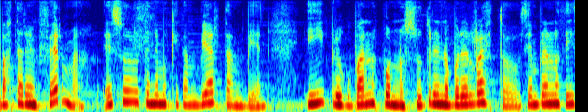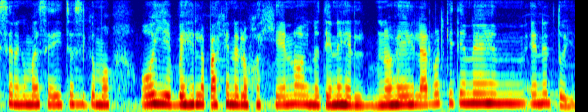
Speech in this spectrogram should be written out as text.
va a estar enferma. Eso lo tenemos que cambiar también y preocuparnos por nosotros y no por el resto. Siempre nos dicen, como se ha dicho, así mm. como, oye, ves en la página el ojo ajeno y no tienes el, no ves el árbol que tienes en, el tuyo.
